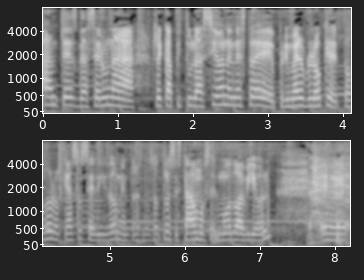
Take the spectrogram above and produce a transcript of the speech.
antes de hacer una recapitulación en este primer bloque de todo lo que ha sucedido mientras nosotros estábamos en modo avión, eh,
